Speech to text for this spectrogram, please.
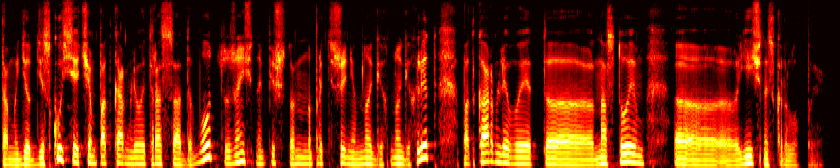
там идет дискуссия, чем подкармливает рассада. Вот женщина пишет, что она на протяжении многих-многих лет подкармливает э, настоем э, яичной скорлупы.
